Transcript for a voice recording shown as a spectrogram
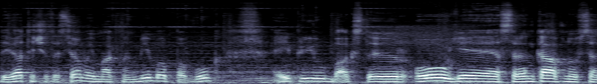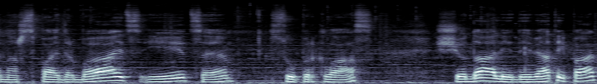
дев'ятий, чи це сьомий, Макмен Бібо, Павук, April, Бакстер. Оу, єс! Ренкапнувся наш Spider Bites, і це супер клас. Що далі? Дев'ятий пак.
